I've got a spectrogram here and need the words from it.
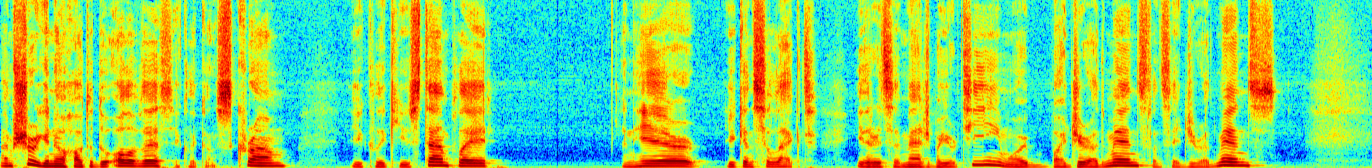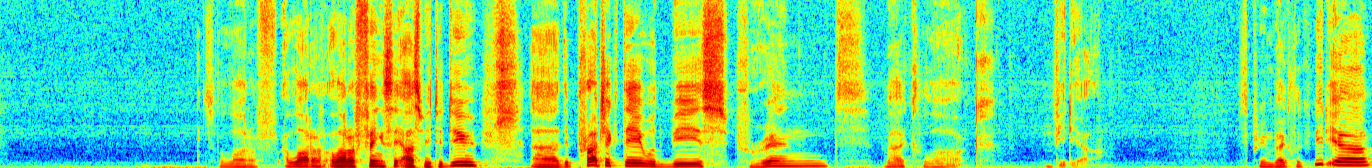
I'm sure you know how to do all of this. You click on Scrum, you click Use Template, and here you can select Either it's a match by your team or by Jira admins. Let's say Jira admins. It's a lot of a lot of a lot of things they asked me to do. Uh, the project day would be sprint backlog video. Sprint backlog video.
